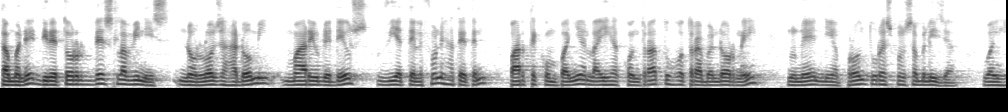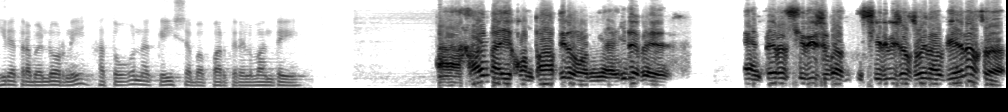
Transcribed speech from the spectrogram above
Tamane diretor Deslavinis no loja hadomi Mario de Deus via telefone hateten parte companhia la iha contrato ho trabalhador ne nune nia pronto responsabiliza. Wan hira trabalhador ne hato ona keisa ba parte relevante hai mai contratti do mia idebe enter serviço serviço soi na viena sa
